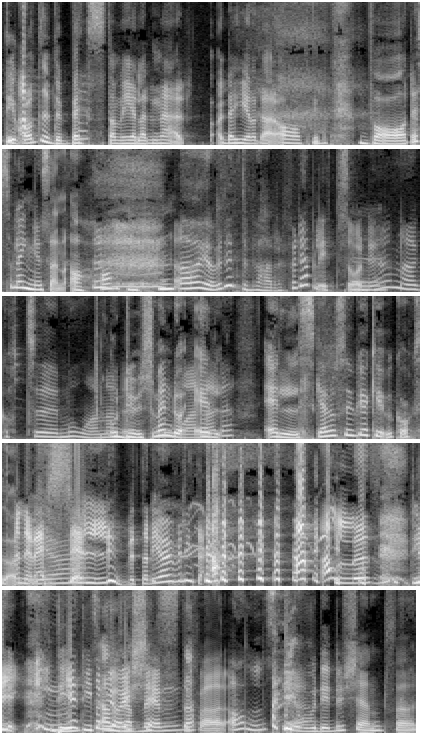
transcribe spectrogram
Det var typ det bästa med hela den här, det hela det här avsnittet. Var det så länge sedan? Jaha. mhm. Ja, jag vet inte varför det har blivit så. Mm. Det har gått eh, månader. Och du som ändå äl- älskar att suga kuk också. Nej men sluta, det gör jag väl inte alls! Det är det är inget ditt som jag är känd bästa. för alls. Jo, det är du känd för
